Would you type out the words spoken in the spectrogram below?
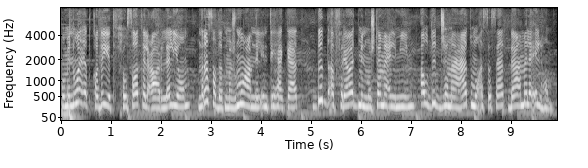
ومن وقت قضية فحوصات العار لليوم انرصدت مجموعة من الانتهاكات ضد أفراد من مجتمع الميم أو ضد جماعات ومؤسسات داعمة لإلهم.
